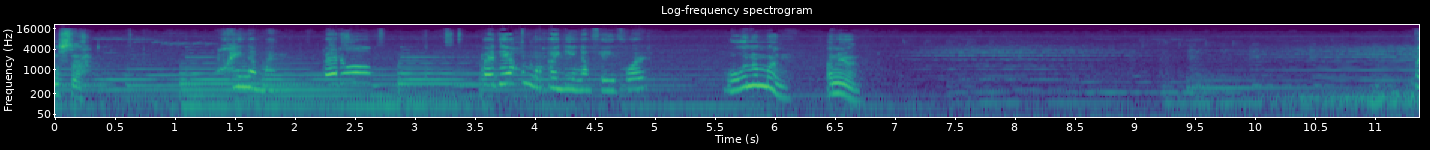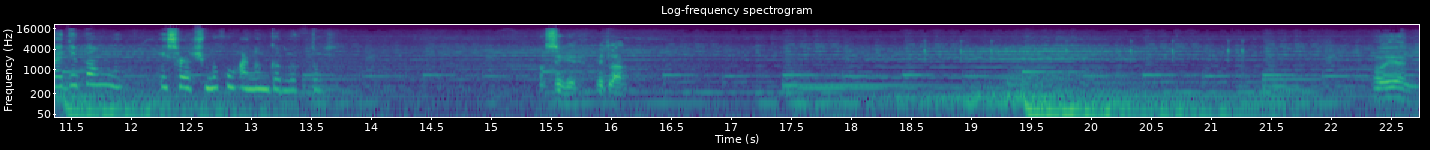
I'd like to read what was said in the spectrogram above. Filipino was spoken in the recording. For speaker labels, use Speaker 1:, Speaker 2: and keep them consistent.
Speaker 1: Kumusta?
Speaker 2: Okay naman. Pero, pwede ako makahingi ng favor?
Speaker 1: Oo naman. Ano yun?
Speaker 2: Pwede bang i-search mo kung anong gamot to?
Speaker 1: Oh, sige, wait lang. O yan.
